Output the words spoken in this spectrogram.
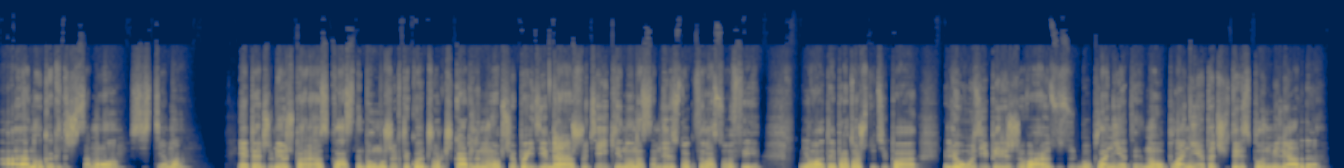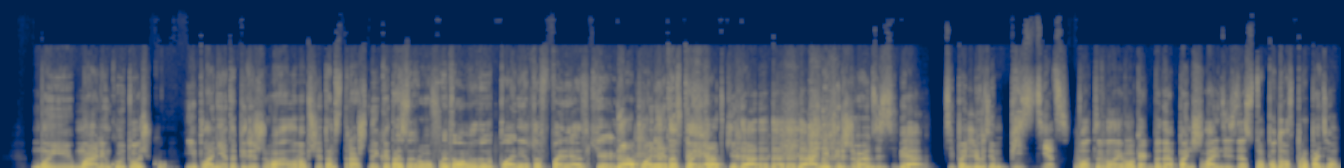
А Оно как это же само, система. И опять же, мне очень понравилось, классный был мужик такой, Джордж Карлин. Ну, вообще, по идее, Да. про шутейки, но на самом деле столько философии. Вот, и про то, что, типа, люди переживают за судьбу планеты. Ну, планета 4,5 миллиарда. Мы маленькую точку. И планета переживала вообще там страшные катастрофы. Это, это этот, планета в порядке. Да, планета Это в ты- порядке, да, да, да, да, да. Они переживают за себя. Типа, людям пиздец. Вот была его как бы, да, панчлайн здесь, да, сто пудов пропадем.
